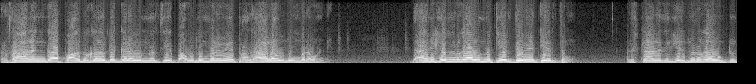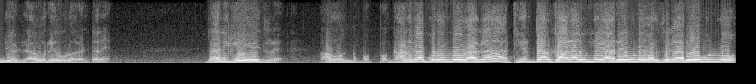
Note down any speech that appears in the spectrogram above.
ప్రధానంగా పాదుకల దగ్గర ఉన్న ఔదుంబరమే ప్రధాన ఔదుంబరం అండి. దానికి ఎదురుగా ఉన్న తీర్థమే తీర్థం. కృష్ణానదికి ఎదురుగా ఉంటుంది. రేవు రేవులో వెంటనే. దానికి గానగాపురంలో లాగా తీర్థాలు చాలా ఉన్నాయి. ఆ రేవులో వరుసగా రేవుల్లో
